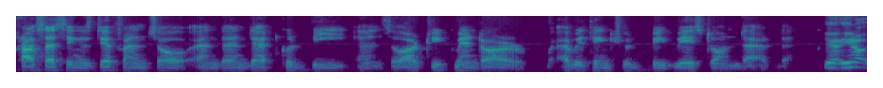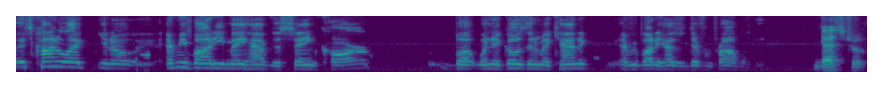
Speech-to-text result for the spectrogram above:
processing is different. So and then that could be and so our treatment or everything should be based on that. Then. Yeah, you know, it's kind of like you know, everybody may have the same car, but when it goes to the mechanic, everybody has a different problem. That's true.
